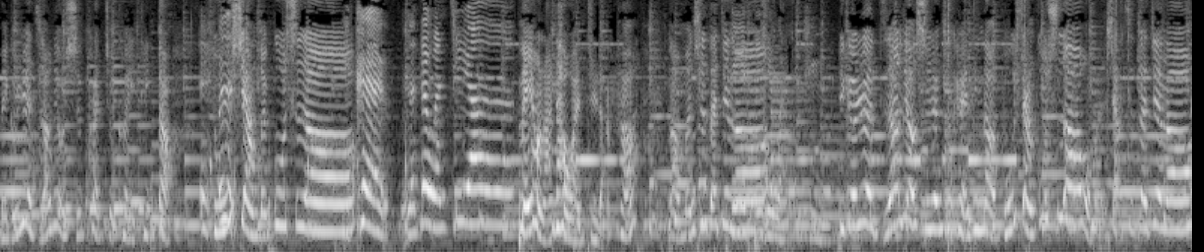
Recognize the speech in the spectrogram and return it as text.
每个月只要六十块就可以听到独享的故事哦。看，拿到玩具哦。没有拿到玩具的。好，那我们下次再见喽。一个月只要六十元就可以听到独享故事哦。我们下次再见喽。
